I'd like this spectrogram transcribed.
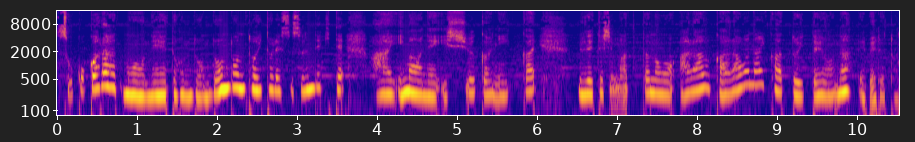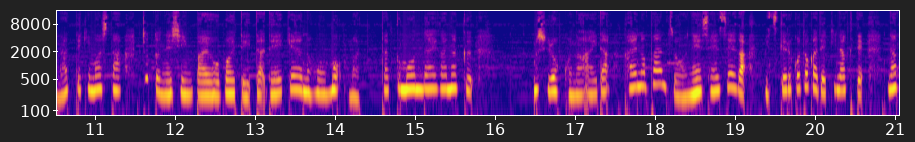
そこからもうねどんどんどんどんトイトレ進んできてはい今はね1週間に1回濡れてしまったのを洗うか洗わないかといったようなレベルとなってきました。ちょっとね心配を覚えていたデイケアの方も全く問題がなくむしろこの間替えのパンツをね先生が見つけることができなくてナッ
